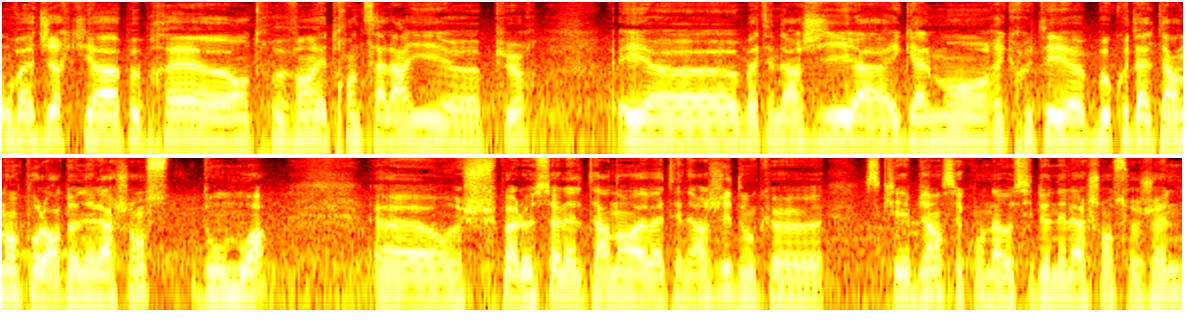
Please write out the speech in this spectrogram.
On va dire qu'il y a à peu près euh, entre 20 et 30 salariés euh, purs. Et euh, Bat Energy a également recruté beaucoup d'alternants pour leur donner la chance, dont moi. Euh, je ne suis pas le seul alternant à Bat Energy, donc euh, ce qui est bien, c'est qu'on a aussi donné la chance aux jeunes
